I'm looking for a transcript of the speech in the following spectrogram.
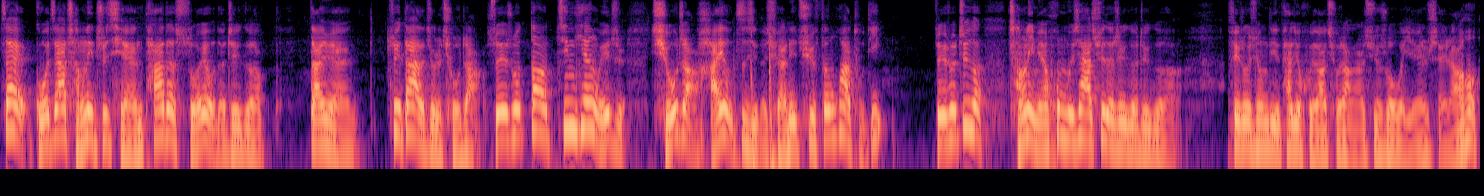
在国家成立之前，他的所有的这个单元最大的就是酋长，所以说到今天为止，酋长还有自己的权利去分化土地。所以说这个城里面混不下去的这个这个非洲兄弟，他就回到酋长那儿去说：“我爷爷是谁？”然后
